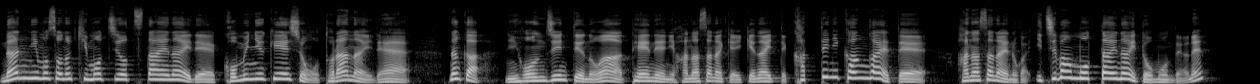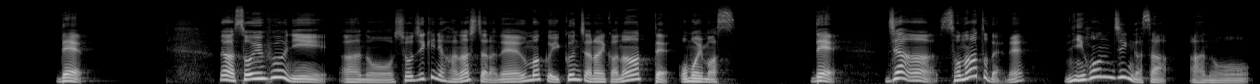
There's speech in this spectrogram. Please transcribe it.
何にもその気持ちを伝えないでコミュニケーションを取らないでなんか日本人っていうのは丁寧に話さなきゃいけないって勝手に考えて話さないのが一番もったいないと思うんだよね。でだからそういうふうにあの正直に話したらねうまくいくんじゃないかなって思います。でじゃあその後だよね日本人がさあの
